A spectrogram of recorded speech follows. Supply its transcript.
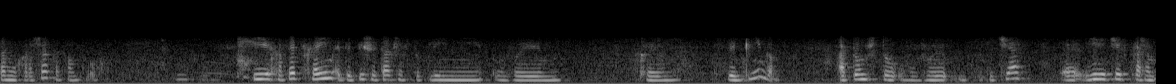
тому хорошо, как вам плохо. И Хафец Хаим это пишет также в вступлении в, к своим книгам о том, что в, сейчас, э, если человек, скажем,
